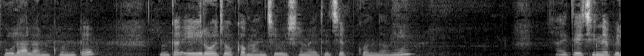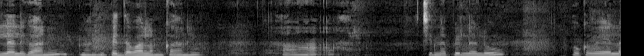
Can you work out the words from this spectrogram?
చూడాలనుకుంటే ఇంకా ఈరోజు ఒక మంచి విషయం అయితే చెప్పుకుందాము. అయితే చిన్నపిల్లలు కానీ మనం పెద్దవాళ్ళం కానీ చిన్నపిల్లలు ఒకవేళ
